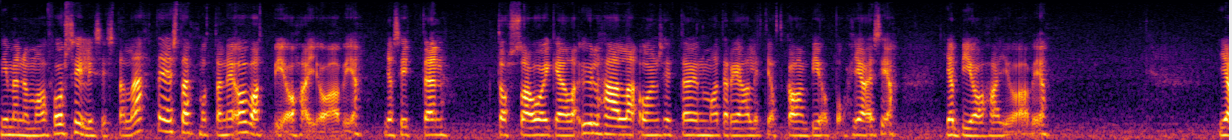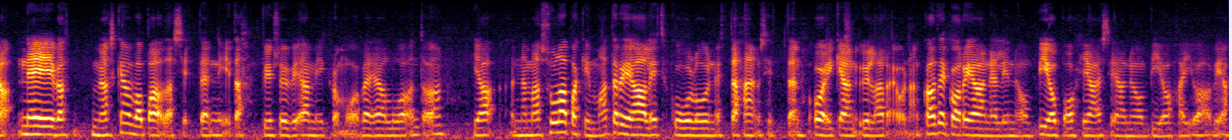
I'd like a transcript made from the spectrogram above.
nimenomaan fossiilisista lähteistä, mutta ne ovat biohajoavia. Ja sitten tuossa oikealla ylhäällä on sitten materiaalit, jotka on biopohjaisia ja biohajoavia. Ja ne eivät myöskään vapauta sitten niitä pysyviä mikromuoveja luontoon. Ja nämä sulapakin materiaalit kuuluu nyt tähän sitten oikean yläreunan kategoriaan, eli ne on biopohjaisia, ne on biohajoavia.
